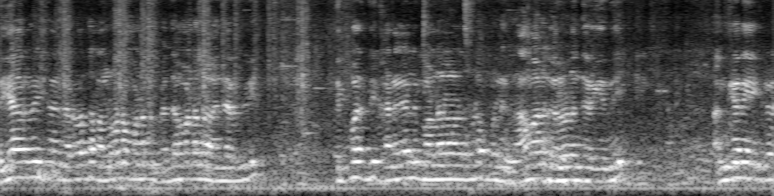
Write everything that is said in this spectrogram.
రిజర్వేషన్ అయిన తర్వాత నల్గొండ మండలం పెద్ద మండలం అని జరిగింది తిప్పర్తి కనగల్లి మండలాలు కూడా కొన్ని గ్రామాలు కలవడం జరిగింది. అందుకని ఇక్కడ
